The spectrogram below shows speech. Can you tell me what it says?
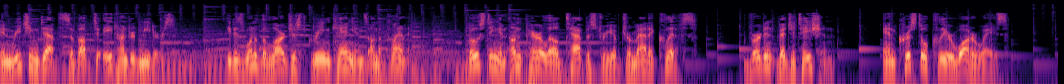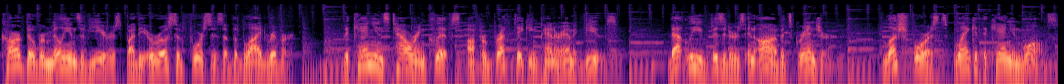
and reaching depths of up to 800 meters. It is one of the largest green canyons on the planet, boasting an unparalleled tapestry of dramatic cliffs, verdant vegetation, and crystal clear waterways, carved over millions of years by the erosive forces of the Blyde River. The canyon's towering cliffs offer breathtaking panoramic views that leave visitors in awe of its grandeur. Lush forests blanket the canyon walls,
